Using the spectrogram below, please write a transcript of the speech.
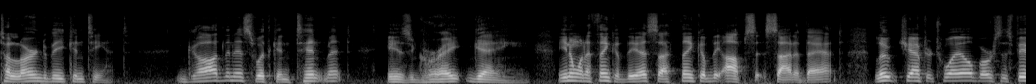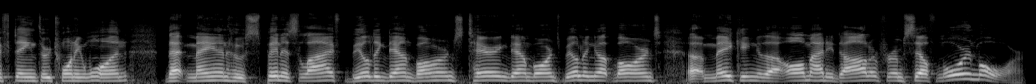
To learn to be content. Godliness with contentment is great gain. You know, when I think of this, I think of the opposite side of that. Luke chapter 12, verses 15 through 21, that man who spent his life building down barns, tearing down barns, building up barns, uh, making the almighty dollar for himself more and more.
